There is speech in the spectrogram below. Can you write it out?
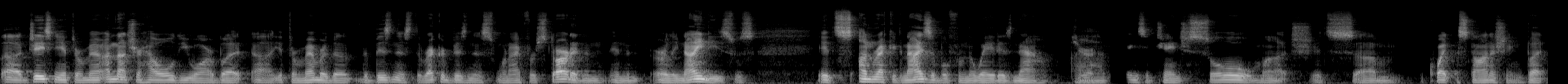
uh, Jason, you have to remember. I'm not sure how old you are, but uh, you have to remember the the business, the record business, when I first started in, in the early '90s was it's unrecognizable from the way it is now. Sure. Uh, things have changed so much. It's um, quite astonishing. But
